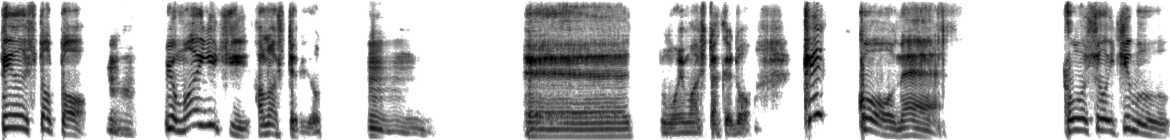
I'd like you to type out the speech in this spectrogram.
ていう人と、うん、いや、毎日話してるよ。うんうん、へえ、と思いましたけど、結構ね、東証一部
